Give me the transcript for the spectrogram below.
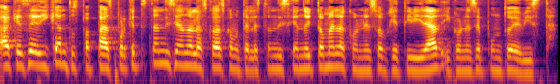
¿A qué se dedican tus papás? ¿Por qué te están diciendo las cosas como te le están diciendo? Y tómala con esa objetividad y con ese punto de vista.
